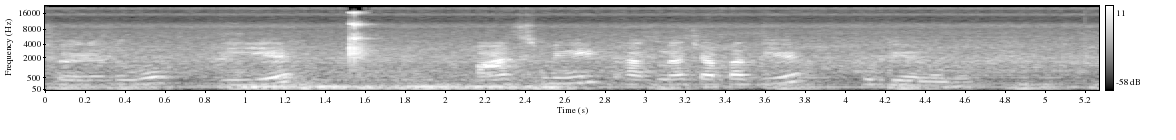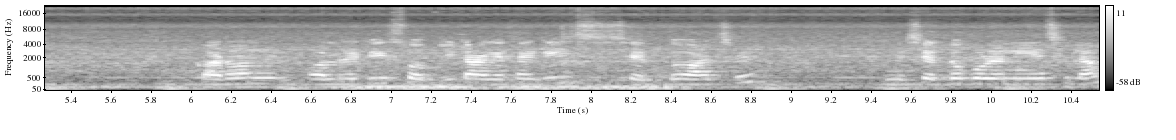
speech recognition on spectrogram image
ছড়িয়ে দেবো, দিয়ে পাঁচ মিনিট ঢাকনা চাপা দিয়ে ফুটিয়ে নেব। কারণ অলরেডি সবজিটা আগে থেকেই সেদ্ধ আছে। সেদ্ধ করে নিয়েছিলাম।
